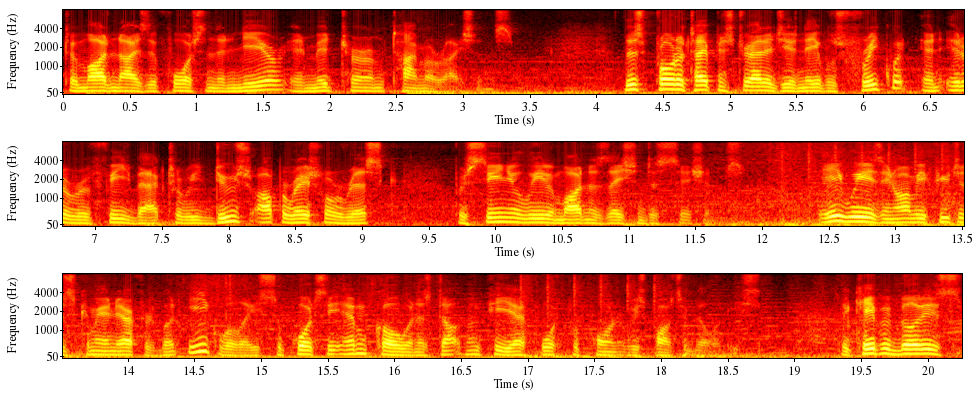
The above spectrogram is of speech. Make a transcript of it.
to modernize the force in the near and midterm time horizons. This prototyping strategy enables frequent and iterative feedback to reduce operational risk for senior leader modernization decisions. AWE is an Army Futures Command effort, but equally supports the MCO and its DOTMLPF Force Proponent responsibilities. The Capabilities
